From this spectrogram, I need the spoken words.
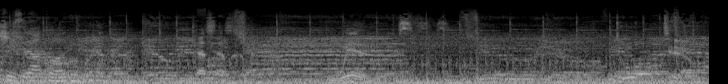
傷跡は残らない Testament. Wins. Duel 2.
